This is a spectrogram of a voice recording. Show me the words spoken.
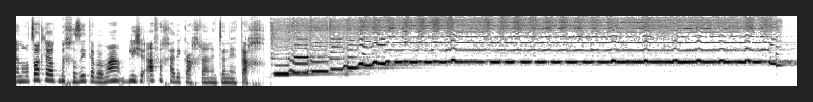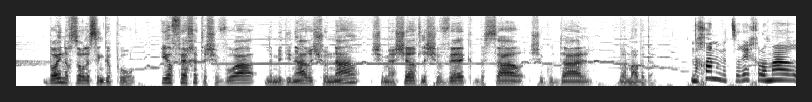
הן רוצות להיות בחזית הבמה בלי שאף אחד ייקח להן את הנתח. בואי נחזור לסינגפור. היא הופכת השבוע למדינה הראשונה שמאשרת לשווק בשר שגודל במעבדה. נכון, וצריך לומר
